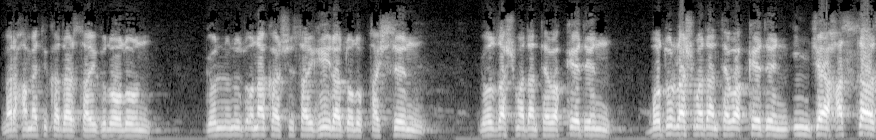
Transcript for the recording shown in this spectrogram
Merhameti kadar saygılı olun. Gönlünüz ona karşı saygıyla dolup taşsın. Yozlaşmadan tevakkı edin. Bodurlaşmadan tevakkı edin. ince, hassas,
